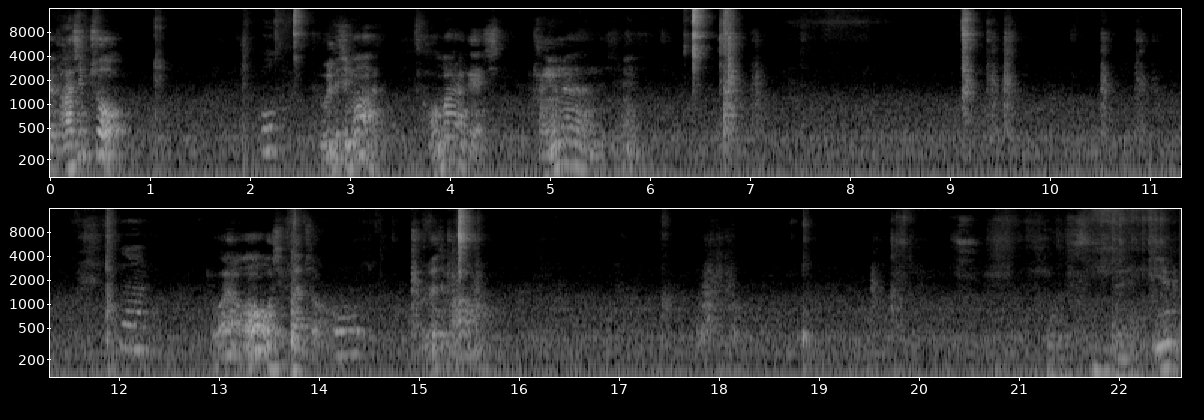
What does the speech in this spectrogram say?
그 40초. 오. 놀리지 마. 거만하게 시- 당연하다는 듯이. 좋아요. 어, 54초. 오, 놀리지 마. 모르겠는데 1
